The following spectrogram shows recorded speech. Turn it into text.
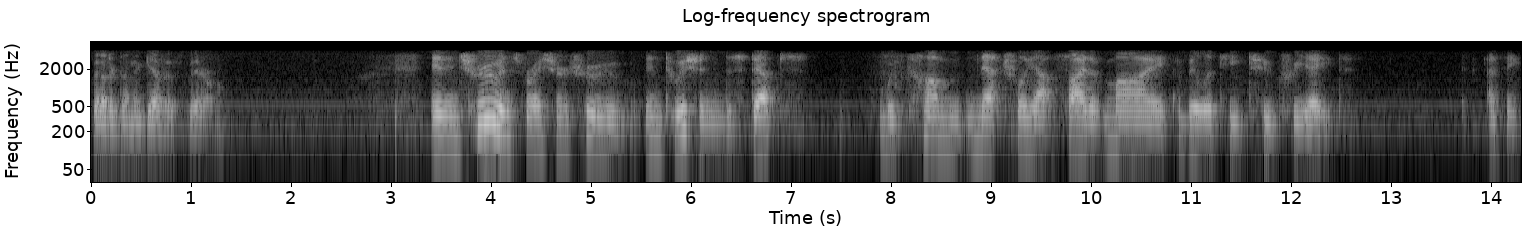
that are going to get us there. And in true inspiration or true intuition, the steps would come naturally outside of my ability to create. I think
